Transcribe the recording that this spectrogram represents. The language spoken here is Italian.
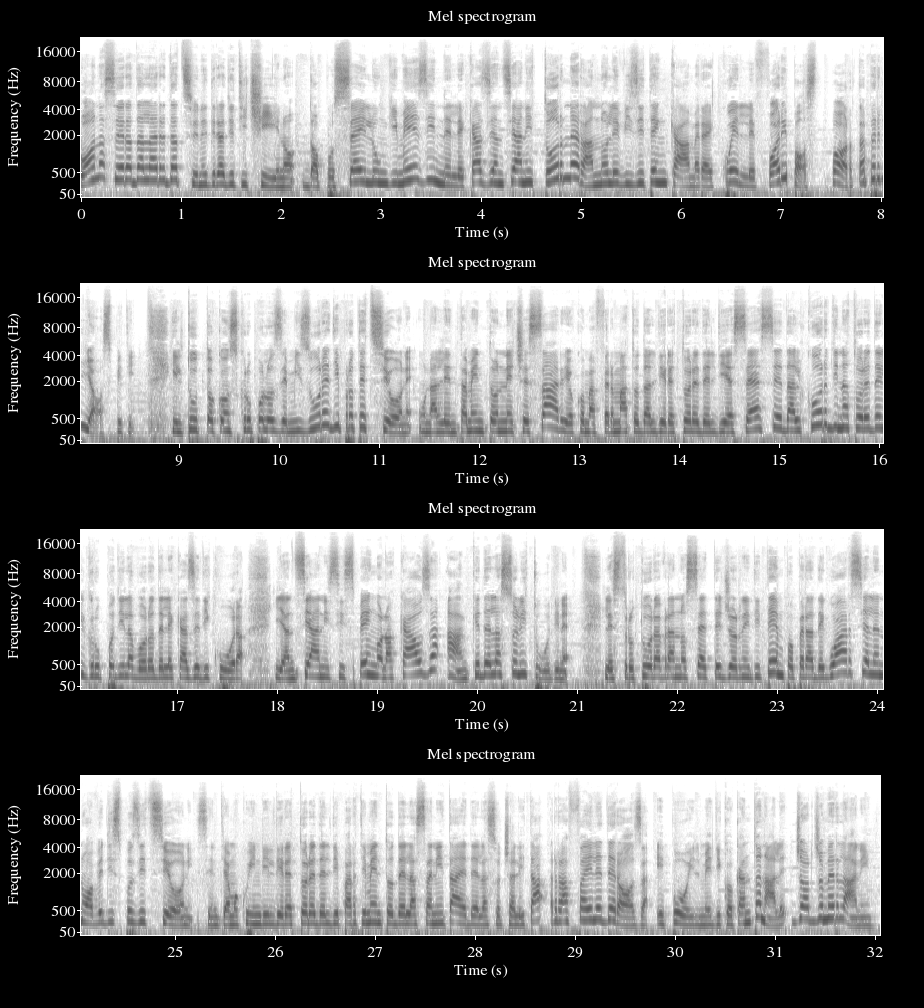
Buonasera dalla redazione di Radio Ticino. Dopo sei lunghi mesi, nelle case anziani torneranno le visite in camera e quelle fuori post porta per gli ospiti. Il tutto con scrupolose misure di protezione, un allentamento necessario, come affermato dal direttore del DSS e dal coordinatore del gruppo di lavoro delle case di cura. Gli anziani si spengono a causa anche della solitudine. Le strutture avranno sette giorni di tempo per adeguarsi alle nuove disposizioni. Sentiamo quindi il direttore del Dipartimento della Sanità e della Socialità, Raffaele De Rosa, e poi il medico cantonale Giorgio Merlani.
